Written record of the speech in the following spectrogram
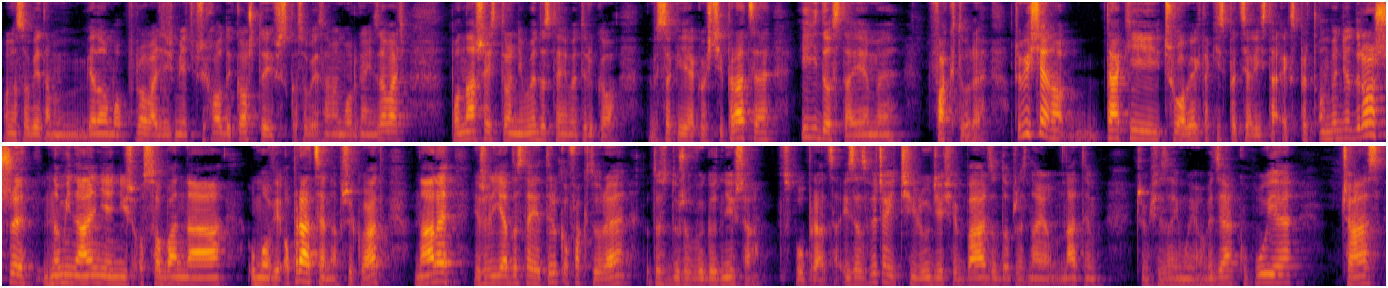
mogą sobie tam, wiadomo, prowadzić, mieć przychody, koszty i wszystko sobie samemu organizować. Po naszej stronie my dostajemy tylko wysokiej jakości pracę i dostajemy fakturę. Oczywiście no, taki człowiek, taki specjalista, ekspert, on będzie droższy nominalnie niż osoba na umowie o pracę na przykład, no ale jeżeli ja dostaję tylko fakturę, to to jest dużo wygodniejsza współpraca i zazwyczaj ci ludzie się bardzo dobrze znają na tym, czym się zajmują. Więc ja kupuję czas,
